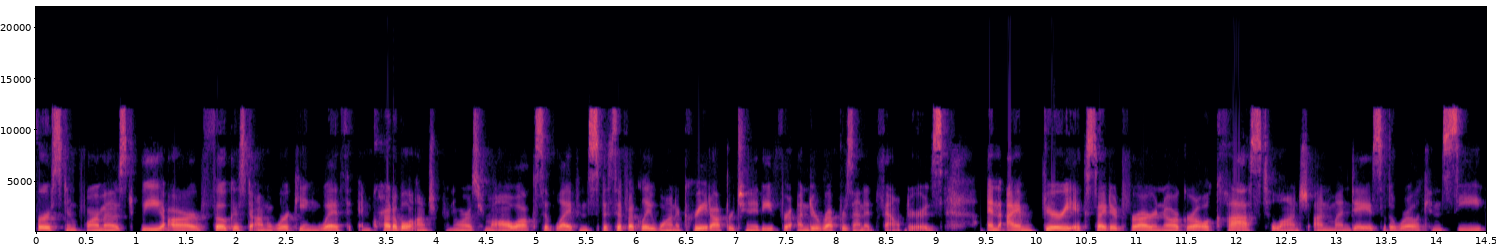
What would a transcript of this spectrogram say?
first and foremost, we are focused on working with incredible entrepreneurs from all walks of life and specifically want to create opportunity for underrepresented founders. And I'm very excited for our inaugural class to launch on Monday so the world can see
